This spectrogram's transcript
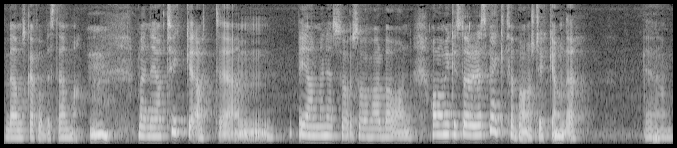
Vem ska få bestämma? Mm. Men jag tycker att um, i allmänhet så, så, har barn har man mycket större respekt för barns tyckande um,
